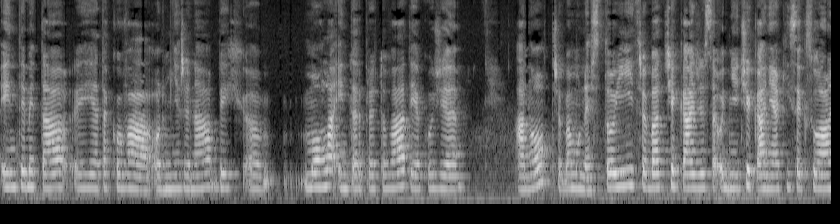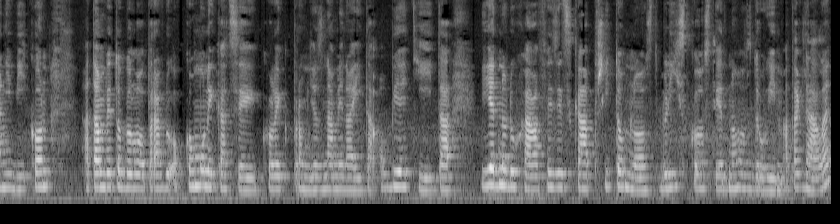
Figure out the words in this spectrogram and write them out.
intimita je taková odměřená, bych eh, mohla interpretovat jako, že ano, třeba mu nestojí, třeba čeká, že se od něj čeká nějaký sexuální výkon, a tam by to bylo opravdu o komunikaci, kolik pro mě znamenají ta obětí, ta jednoduchá fyzická přítomnost, blízkost jednoho s druhým a tak dále.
